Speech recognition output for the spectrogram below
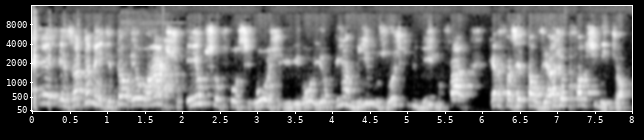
é, exatamente. Então, eu acho, eu se eu fosse hoje, e eu, eu, tenho amigos hoje que me ligam, Fábio, quero fazer tal viagem, eu falo o seguinte, ó,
